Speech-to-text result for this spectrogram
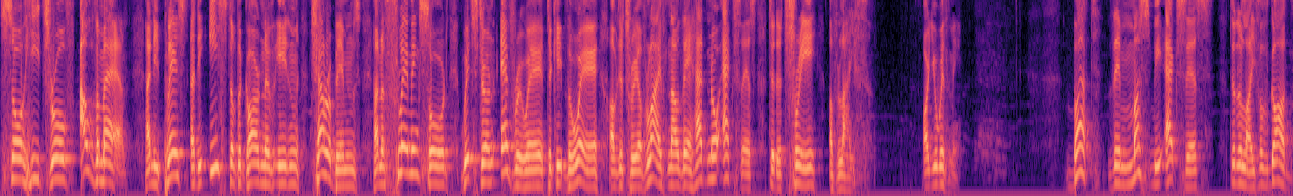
So he drove out the man, and he placed at the east of the Garden of Eden cherubims and a flaming sword which turned every way to keep the way of the tree of life. Now, they had no access to the tree of life. Are you with me? But there must be access to the life of God.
